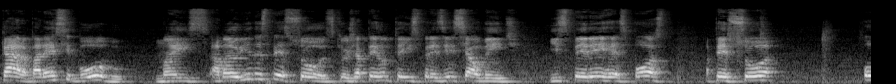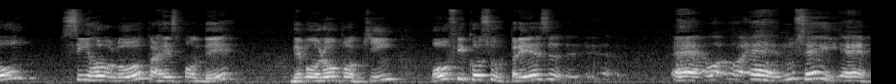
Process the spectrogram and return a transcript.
Cara, parece bobo, mas a maioria das pessoas que eu já perguntei isso presencialmente e esperei resposta, a pessoa ou se enrolou para responder, demorou um pouquinho, ou ficou surpresa. É, é não sei, é,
